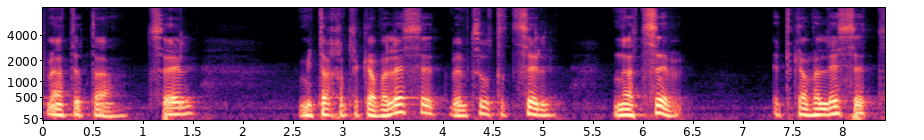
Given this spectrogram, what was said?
נחזק מעט את הצל מתחת לקו הלסת, באמצעות הצל נעצב את קו הלסת.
